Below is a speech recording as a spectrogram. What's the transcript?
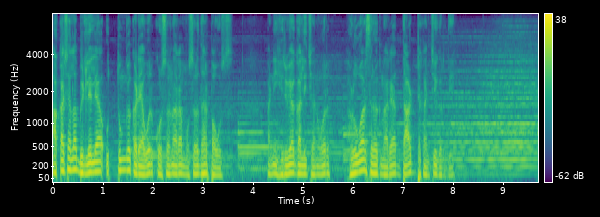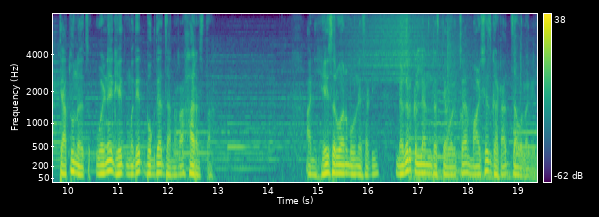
आकाशाला भिडलेल्या उत्तुंग कड्यावर कोसळणारा मुसळधार पाऊस आणि हिरव्या गालिचांवर हळूवार सरकणाऱ्या दाट ढगांची गर्दी. त्यातूनच वळणे घेत मध्येत बोगद्यात जाणारा हा रस्ता. आणि हे सर्व अनुभवण्यासाठी नगर कल्याण रस्त्यावरच्या माळशेज घाटात जावं लागेल.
